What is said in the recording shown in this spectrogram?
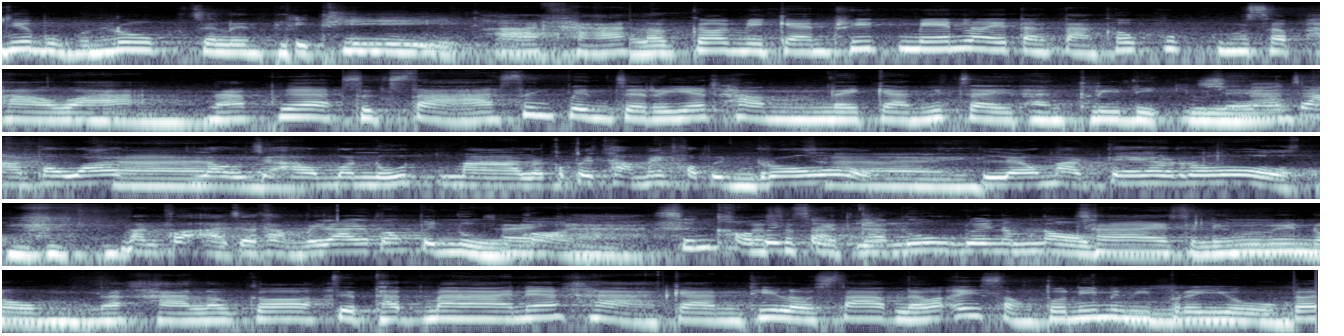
เยื่อบุมดลูกเจริญผิดที่ผิดที่ค่ะนะคะแล้วก็มีการทรีทเมนต์อะไรต่างๆเข้าควบคุมสภาวะอืมนะเพื่อศึกษาซึ่งเป็นจริยธรรมในการวิจัยทางคลินิกอยู่ใช่แล้ไหมวอาจารย์เพราะว่าใช่เราจะเอามนุษย์มาแล้วก็ไปทำให้เขาเป็นโรคใช่แล้วมาแก้โรค มันก็อาจจะทำไม่ได้ต้องเป็นหนูก่อนใช่ค่ะซึ่งเขาเป็นสัตว์เลี้ยงลูกด้วยน้ำนมใช่สัตว์เลี้ยงลูกด้วยนมนะคะ แล้วก็สเต็ปถัดมาเนี่ยค่ะ การที่เราทราบแล้วว่าไอ้สองตัวนี้มันมีอืมประโยชน์ก็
